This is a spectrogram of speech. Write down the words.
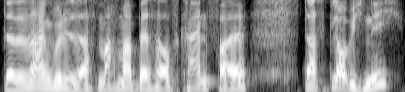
dass er sagen würde, das mach mal besser auf keinen Fall. Das glaube ich nicht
